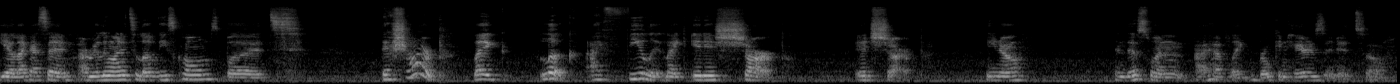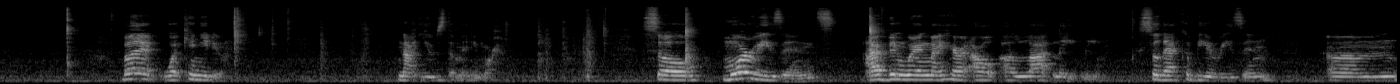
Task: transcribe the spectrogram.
yeah, like I said, I really wanted to love these combs, but they're sharp. Like, look, I feel it. Like, it is sharp. It's sharp, you know? And this one, I have like broken hairs in it, so. But what can you do? Not use them anymore. So, more reasons. I've been wearing my hair out a lot lately, so that could be a reason. Um,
